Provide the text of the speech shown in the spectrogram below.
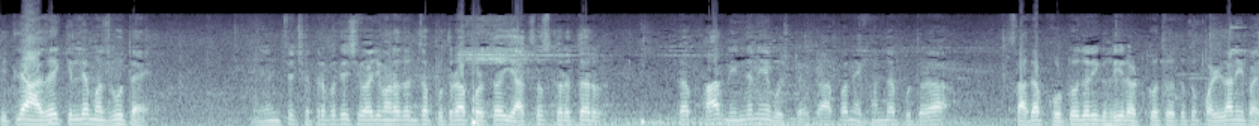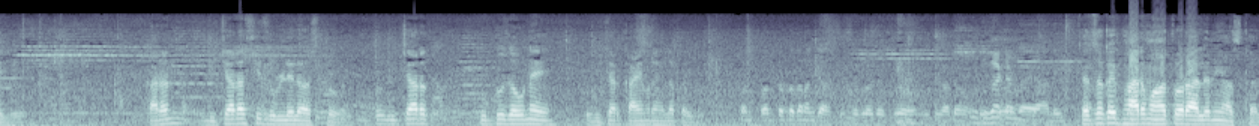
तिथले आजही किल्ले मजबूत आहे. यांचं छत्रपती शिवाजी महाराजांचा पुतळा पडतं याचंच खरं तर फार निंदनीय गोष्ट आहे. की आपण एखादा पुतळा साधा फोटो जरी घरी लटकवतो तर तो पडला नाही पाहिजे. कारण विचाराशी जुळलेला असतो. तो विचार तुटू जाऊ नये तो विचार कायम राहायला पाहिजे. पण पंतप्रधानांच्या हस्ते सगळं त्याचं उद्घाटन आणि त्याचं काही फार महत्त्व राहिलं नाही आजकाल.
